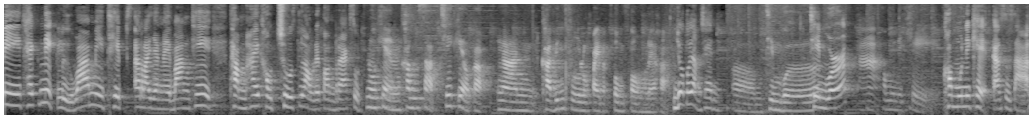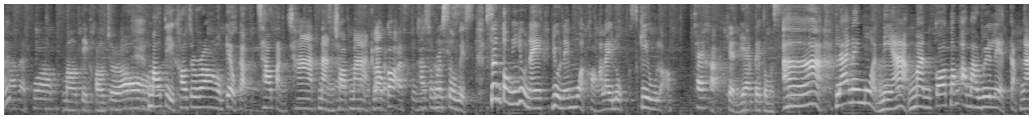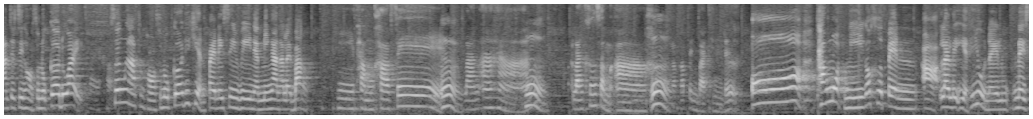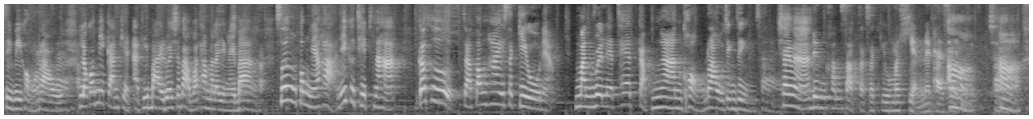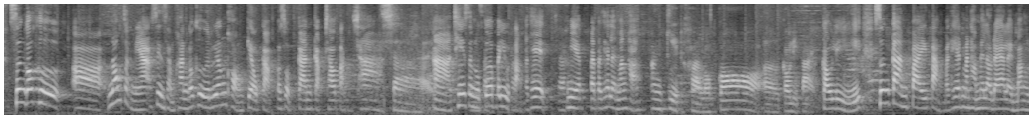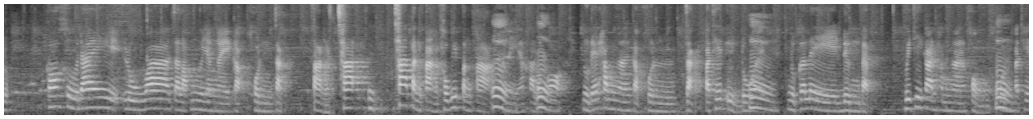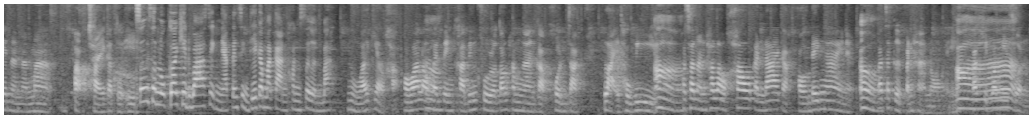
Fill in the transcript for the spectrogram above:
มีเทคนิคหรือว่ามีทิปส์อะไรยังไงบ้างที่ทำให้เขา choose เราในตอนแรกสุด หนูเขียนคำศัพท์ที่เกี่ยวกับงาน cabin crew ลงไปแบบตรงๆเลยค่ะยกตัวอย่างเช่นเอ่อ teamwork teamwork อ่า communicate communicate การสื่อสารแล้วก็แบบพวก multicultural multicultural เกี่ยวกับชาวต่างชาตินางชอบมากใช่แล้วก็ customer customer service service ซึ่งตรงนี้อยู่ในอยู่ในหมวดของอะไรลูก skill เหรอ ใช่ค่ะ เขียนแยกไปตรงอ่าและในหมวดเนี้ยมันก็ต้องเอามา relate กับงานจริงๆของสนุกเกอร์ด้วย ใช่ค่ะ ซึ่งงานของสนุกเกอร์ที่เขียนไปใน CV เนี่ยมีงานอะไรบ้าง มีทำคาเฟ่อืม ร้านอาหาร อืม ร้านเครื่องสำอางอืค่ะมแล้วก็เป็นบาร์เทนเดอร์ อ๋อ ทั้งหมดนี้ก็คือเป็นอ่ารายละเอียดที่อยู่ในใน CV ของเรา ใช่ค่ะแล้วก็มีการเขียนอธิบายด้วยใช่ป่ะว่าทำอะไรยังไงบ้าง ใช่ค่ะ ซึ่งตรงเนี้ยค่ะ นี่คือทิปส์นะคะก็คือจะต้องให้สกิลเนี่ย มัน related กับงานของเราจริง ๆ ใช่ใช่ไหมดึงคำศัพท์จากสกิลมาเขียนในแพสเซจอ่า ใช่ อ่าซึ่งก็คืออานอกจากเนี้ยสิ่งสำคัญก็คือเรื่องของเกี่ยวกับประสบการณ์กับชาวต่างชาติใช่ อ่าที่สนุกเกอร์ไปอยู่ต่างประเทศใช่ค่ะมีไปประเทศอะไรบ้างคะ อังกฤษค่ะ แล้วก็เอ่อเกาหลีใต้ เกาหลี ซึ่งการไปต่างประเทศมันทำให้เราได้อะไรบ้างลูก ก็คือได้รู้ว่าจะรับมือยังไงกับคนจาก ต่างชาติชาติต่างๆ ทวีปต่างอืๆมอะไรอย่างเงี้ยค่ะ แล้วก็หนูได้ทำงานกับคนจากประเทศอื่นด้วย อืม หนูก็เลยดึงแบบวิธีการทำงานของคนอืมประเทศนั้นๆมาปรับใช้กับตัวเอง ซึ่งสนุกเกอร์คิดว่าสิ่งเนี้ยเป็นสิ่งที่กรรมการคอนเซิร์นปะ หนูว่าเกี่ยวค่ะ เพราะว่าเราอ่าไปเป็นคาร์บินครูเราต้องทำงานกับคนจากหลายทวีปอ่าเพราะฉะนั้นถ้าเราเข้ากันได้กับเขาได้ง่ายเนี่ย เออก็จะเกิดปัญหาน้อย อ่า ก็คิดว่ามีส่วน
